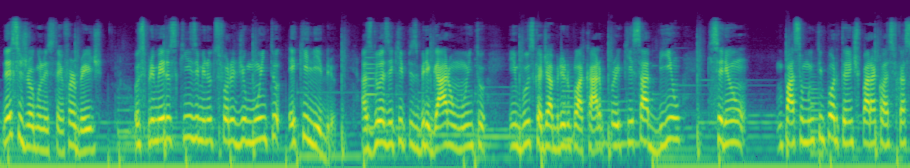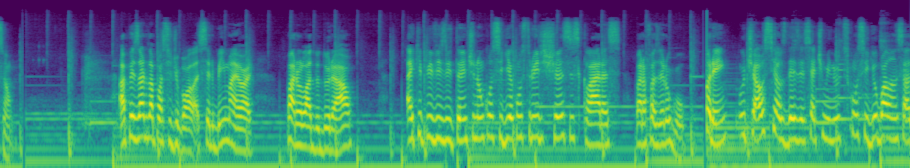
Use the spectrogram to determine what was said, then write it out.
Nesse jogo no Stamford Bridge, os primeiros 15 minutos foram de muito equilíbrio. As duas equipes brigaram muito em busca de abrir o placar porque sabiam que seria um passo muito importante para a classificação. Apesar da posse de bola ser bem maior para o lado do Real, a equipe visitante não conseguia construir chances claras para fazer o gol. Porém, o Chelsea aos 17 minutos conseguiu balançar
